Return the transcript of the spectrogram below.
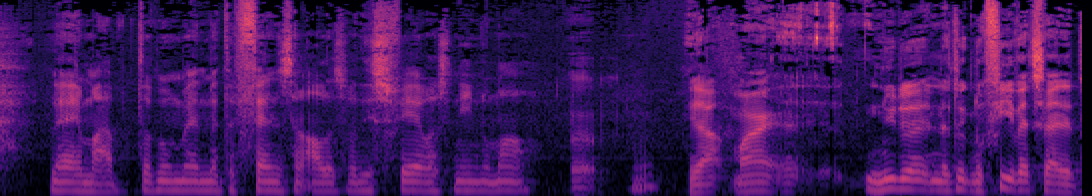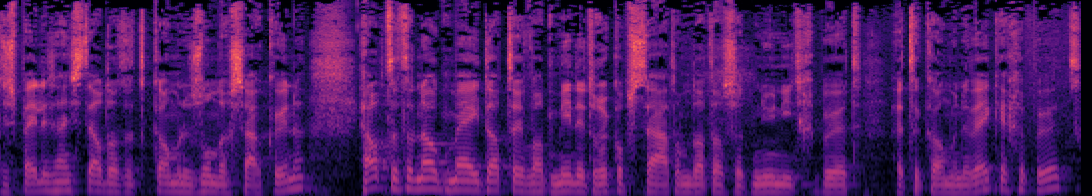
nee, maar op dat moment met de fans en alles... die sfeer was niet normaal. Ja, ja maar eh, nu er natuurlijk nog vier wedstrijden te spelen zijn... stel dat het komende zondag zou kunnen... helpt het dan ook mee dat er wat minder druk op staat... omdat als het nu niet gebeurt, het de komende weken gebeurt?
